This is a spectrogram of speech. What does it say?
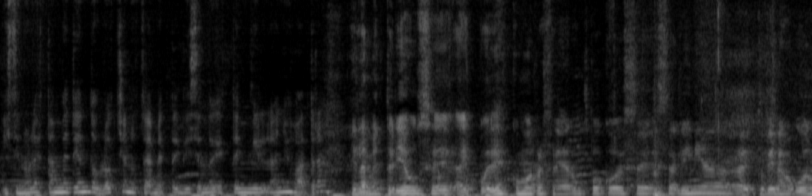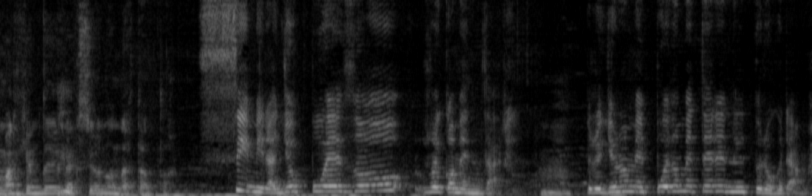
Y si no le están metiendo blockchain, o sea, me estáis diciendo que estén mil años atrás. Y en la mentoría UC, ahí puedes como refrenar un poco ese- esa línea. ¿Tú tienes un buen margen de, de acción o no es tanto? Sí, mira, yo puedo recomendar. Mm. pero yo no me puedo meter en el programa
